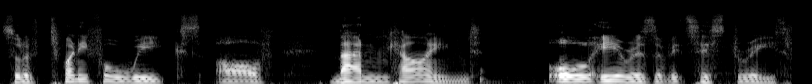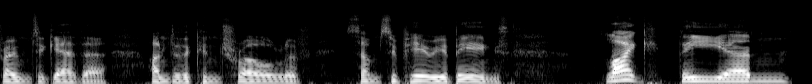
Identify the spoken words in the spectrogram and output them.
sort of 24 weeks of mankind all eras of its history thrown together under the control of some superior beings like the um,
